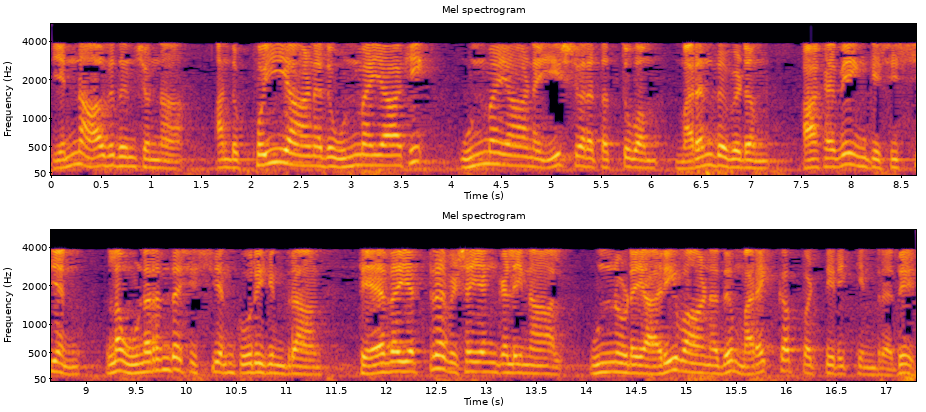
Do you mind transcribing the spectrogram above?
என்ன ஆகுதுன்னு சொன்னா அந்த பொய்யானது உண்மையாகி உண்மையான ஈஸ்வர தத்துவம் மறந்துவிடும். ஆகவே இங்கு சிஷ்யன் எல்லாம் உணர்ந்த சிஷ்யன் கூறுகின்றான் தேவையற்ற விஷயங்களினால் உன்னுடைய அறிவானது மறைக்கப்பட்டிருக்கின்றது.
